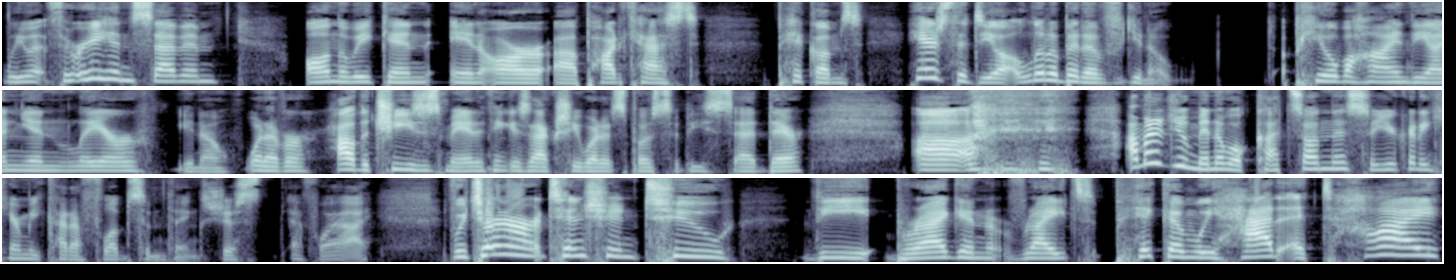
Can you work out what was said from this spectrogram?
We went three and seven on the weekend in our uh, podcast pickums. Here's the deal: a little bit of you know peel behind the onion layer, you know, whatever, how the cheese is made, I think is actually what it's supposed to be said there. Uh, I'm going to do minimal cuts on this, so you're going to hear me kind of flub some things, just FYI. If we turn our attention to the Bragging Rights pick'em, we had a tie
